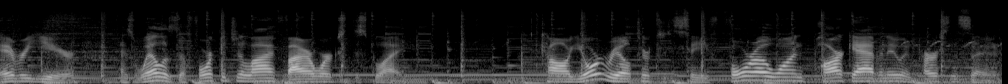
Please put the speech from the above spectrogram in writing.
every year as well as the 4th of July fireworks display. Call your realtor to see 401 Park Avenue in person soon.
